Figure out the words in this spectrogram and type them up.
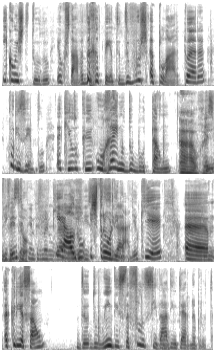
E com isto tudo, eu gostava de repente de vos apelar para, por exemplo, aquilo que o Reino do Botão ah, o reino inventou, que é algo extraordinário, que é uh, a criação de, do índice da felicidade ah. interna bruta,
